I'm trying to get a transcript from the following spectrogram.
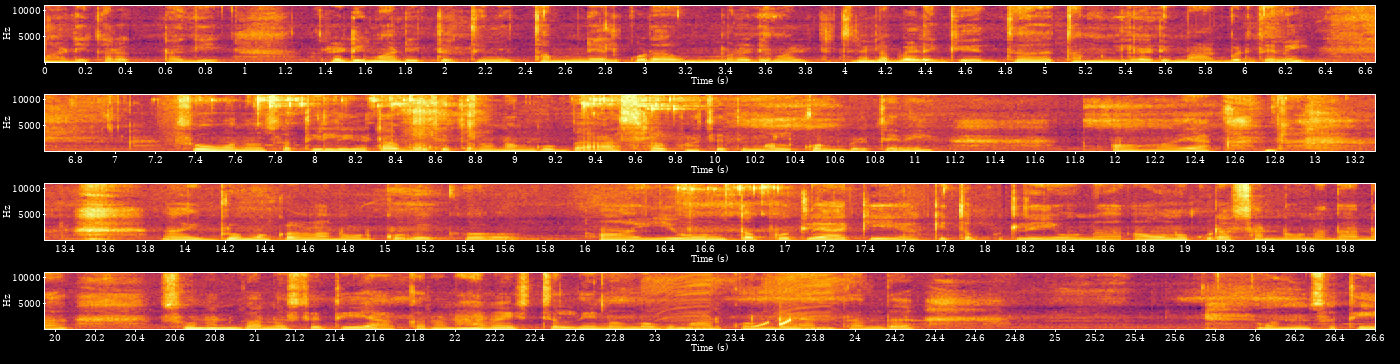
ಮಾಡಿ ಕರೆಕ್ಟಾಗಿ ರೆಡಿ ಮಾಡಿಟ್ಟಿರ್ತೀನಿ. ತಮ್ಮನೇಲ್ ಕೂಡ ರೆಡಿ ಮಾಡಿಟ್ಟಿರ್ತೀನಿ. ಇಲ್ಲ, ಬೆಳಗ್ಗೆ ಎದ್ದು ತಮ್ಮನೇಲ್ ರೆಡಿ ಮಾಡಿಬಿಡ್ತೀನಿ. ಸೊ ಒಂದೊಂದು ಸತಿ ಲೇಟ್ ಆಗಿಬಿಡ್ತೈತಲ್ಲ ನನಗೂ ಬೇಸರ ಆಗಿಬಿಡ್ತೈತಿ ಮಲ್ಕೊಂಡು ಬಿಡ್ತೀನಿ ಯಾಕಂದ್ರೆ ಇಬ್ಬರು ಮಕ್ಕಳನ್ನ ನೋಡ್ಕೋಬೇಕು. ಇವ್ನು ತಪ್ಪುತ್ಲೆ, ಆಕಿ ಆಕಿ ತಪ್ಪುತ್ಲೆ, ಇವನು. ಅವನು ಕೂಡ ಸಣ್ಣವನದಾನ ಸೊ ನನಗೆ ಅನ್ನಿಸ್ತೈತಿ ಯಾಕಾರ ನಾನು ಇಷ್ಟು ಜಲ್ದಿ ಇನ್ನೊಂದು ಮಗು ಮಾಡ್ಕೊಂಡೆ ಅಂತಂದು. ಒಂದೊಂದು ಸತಿ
